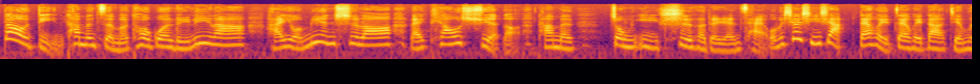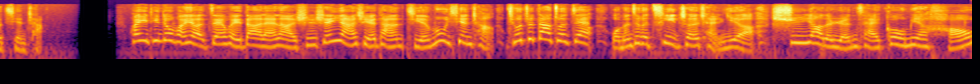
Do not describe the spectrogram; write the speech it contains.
到底他们怎么透过履历啦，还有面试啦，来挑选了他们中意适合的人才。我们休息一下，待会再回到节目现场。欢迎听众朋友再回到蓝老师生涯学堂节目现场。求职大作战，我们这个汽车产业啊，需要的人才构面好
